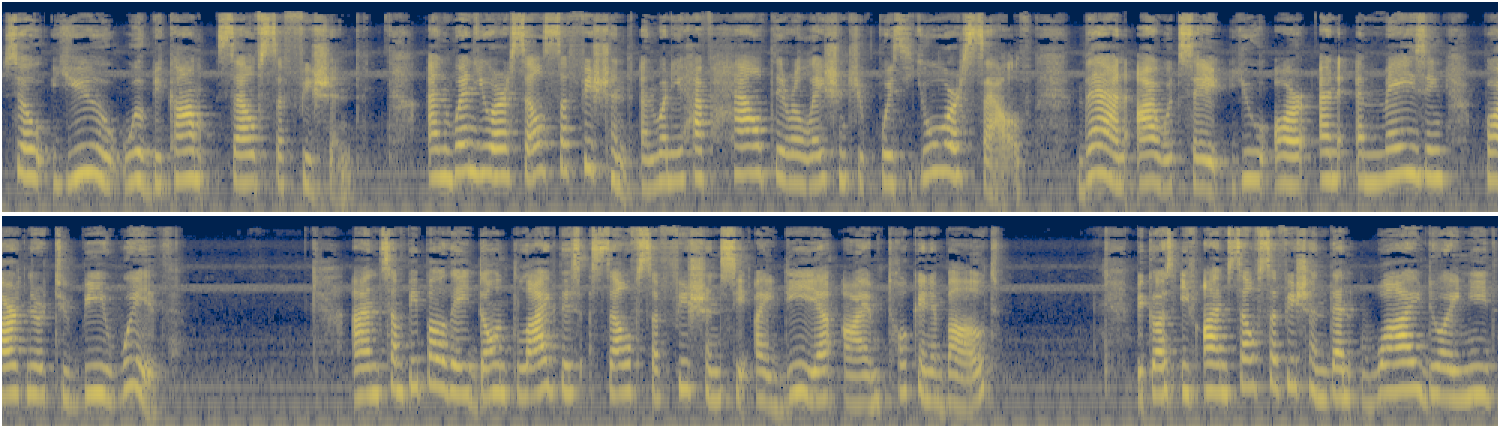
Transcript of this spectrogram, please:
So you will become self-sufficient. And when you are self-sufficient and when you have healthy relationship with yourself, then I would say you are an amazing partner to be with. And some people they don't like this self-sufficiency idea i'm talking about. Because if i'm self-sufficient then why do i need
